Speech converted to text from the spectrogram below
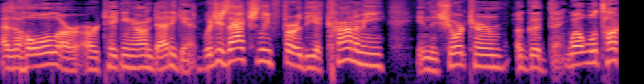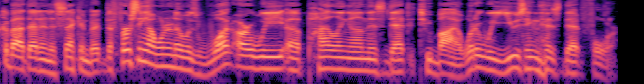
as a whole are, are taking on debt again, which is actually for the economy in the short term a good thing. Well, we'll talk about that in a second. But the first thing I want to know is what are we uh, piling on this debt to buy? What are we using this debt for?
